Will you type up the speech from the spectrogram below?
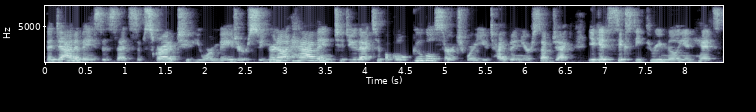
the databases that subscribe to your major. So you're not having to do that typical Google search where you type in your subject, you get 63 million hits,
